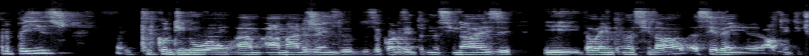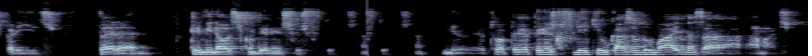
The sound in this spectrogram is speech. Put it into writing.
para países que continuam à, à margem de, dos acordos internacionais e, e, da lei internacional a serem uh, autênticos paraísos para criminosos esconderem as suas fortunas. É? Eu estou apenas a referir aqui o caso do Dubai, mas há, há mais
